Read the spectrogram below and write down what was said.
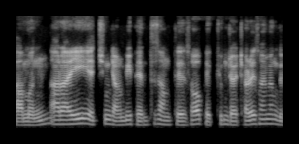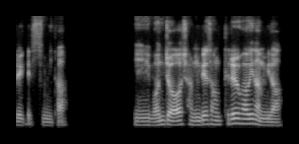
다음은 RI 애칭 장비 벤트 상태에서 백큐 절차를 설명드리겠습니다. 이 먼저 장비 상태를 확인합니다.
